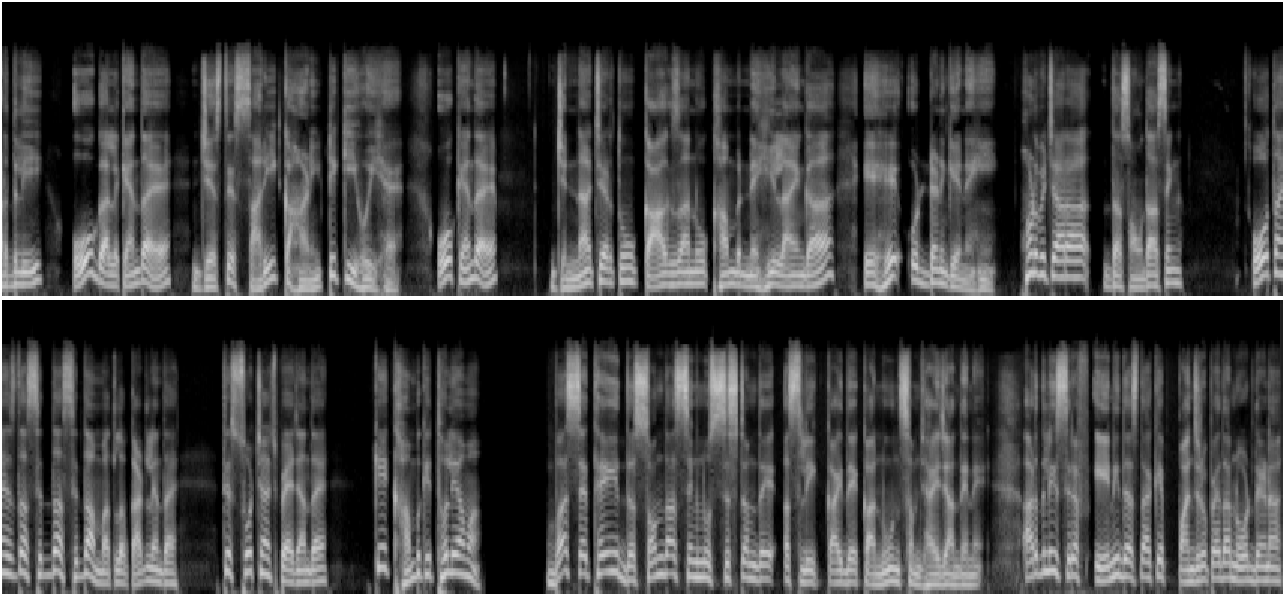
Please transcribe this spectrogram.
ਅਰਦਲੀ ਉਹ ਗੱਲ ਕਹਿੰਦਾ ਹੈ, ਜਿਸ ਤੇ ਸਾਰੀ ਕਹਾਣੀ ਟਿਕੀ ਹੋਈ ਹੈ। ਉਹ ਕਹਿੰਦਾ ਹੈ, ਜਿੰਨਾ ਚਿਰ ਤੂੰ ਕਾਗਜ਼ਾਂ ਨੂੰ ਖੰਭ ਨਹੀਂ ਲਾਏਗਾ, ਇਹ ਉੱਡਣਗੇ ਨਹੀਂ। ਹੁਣ ਵਿਚਾਰਾ ਦਸਾਉਂਦਾ ਸਿੰਘ। ਉਹ ਤਾਂ ਇਸ ਦਾ ਸਿੱਧਾ ਸਿੱਧਾ ਮਤਲਬ ਕੱਢ ਲੈਂਦਾ ਹੈ ਤੇ ਸੋਚਾਂ 'ਚ ਪੈ ਜਾਂਦਾ ਹੈ ਕਿ ਇਹ ਖੰਭ ਕਿੱਥੋਂ ਲਿਆਵਾਂ? ਬਸ ਇੱਥੇ ਹੀ ਦਸੌਂਦਾ ਸਿੰਘ ਨੂੰ ਸਿਸਟਮ ਦੇ ਅਸਲੀ ਕਾਇਦੇ ਕਾਨੂੰਨ ਸਮਝਾਏ ਜਾਂਦੇ ਨੇ। ਅਰਦਲੀ ਸਿਰਫ ਇਹ ਨਹੀਂ ਦੱਸਦਾ ਕਿ 5 ਰੁਪਏ ਦਾ ਨੋਟ ਦੇਣਾ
